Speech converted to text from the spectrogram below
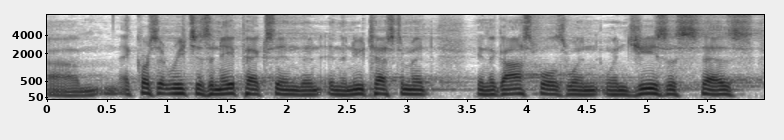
Um, of course, it reaches an apex in the, in the New Testament, in the Gospels, when, when Jesus says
